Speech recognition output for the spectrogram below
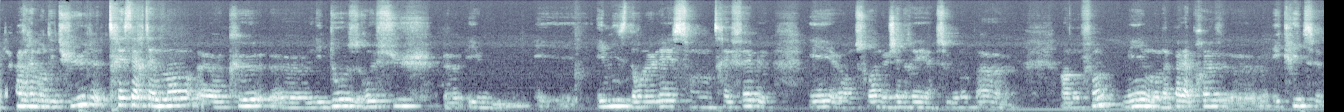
Il n'y a pas vraiment d'études. Très certainement euh, que euh, les doses reçues euh, et, émises dans le lait sont très faibles et en soi ne gêneraient absolument pas un enfant, mais on n'a pas la preuve écrite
